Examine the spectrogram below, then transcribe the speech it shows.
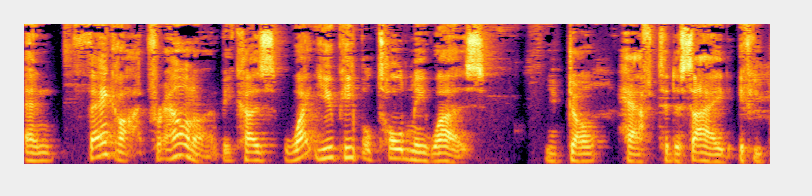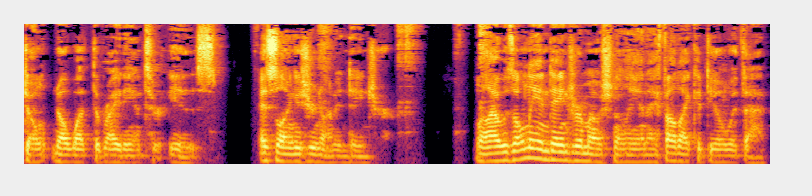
And thank God for Al-Anon because what you people told me was you don't have to decide if you don't know what the right answer is, as long as you're not in danger. Well, I was only in danger emotionally and I felt I could deal with that.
